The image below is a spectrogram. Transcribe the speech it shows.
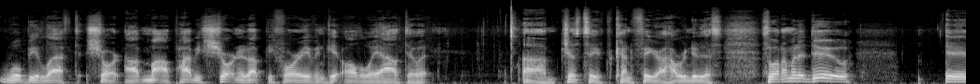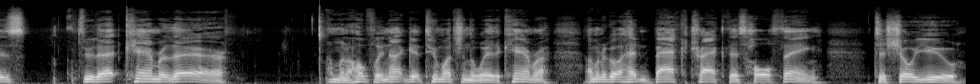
will be left short. I'll, I'll, probably shorten it up before I even get all the way out to it, um, just to kind of figure out how we're gonna do this. So what I'm gonna do is through that camera there, I'm gonna hopefully not get too much in the way of the camera. I'm gonna go ahead and backtrack this whole thing to show you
